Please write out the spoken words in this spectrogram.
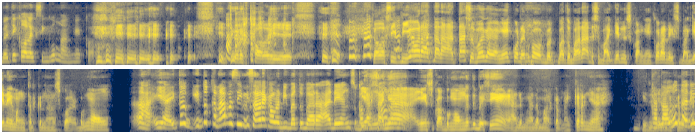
Berarti koleksi gue nggak ngekor. curcol iya. kalau CPO rata-rata semua gak ngekor tapi kalau batu bara ada sebagian yang suka ngekor ada yang sebagian yang emang terkenal suka bengong Nah, iya itu itu kenapa sih misalnya kalau di batu bara ada yang suka bengong, biasanya yang suka bengong itu biasanya ada ada market makernya gitu. Kata lu tadi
